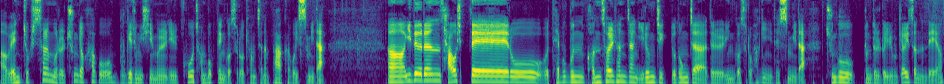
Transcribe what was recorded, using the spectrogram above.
어, 왼쪽 시설물을 충격하고 무게 중심을 잃고 전복된 것으로 경찰은 파악하고 있습니다. 어, 이들은 4, 50대로 대부분 건설 현장 일용직 노동자들인 것으로 확인이 됐습니다. 중국 분들도 일부 껴 있었는데요.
